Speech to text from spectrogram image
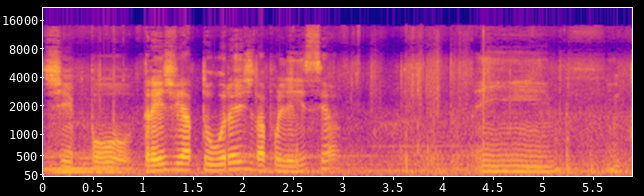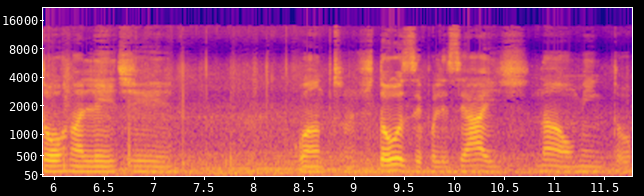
Tipo, três viaturas da polícia em, em torno ali de quantos? 12 policiais? Não, minto.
